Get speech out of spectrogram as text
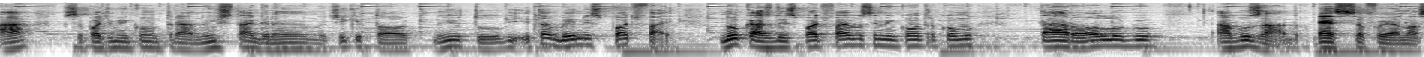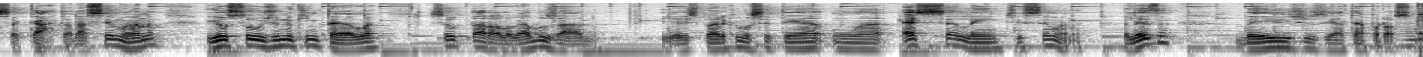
A. Você pode me encontrar no Instagram, no TikTok, no YouTube e também no Spotify. No caso do Spotify, você me encontra como tarólogo abusado. Essa foi a nossa carta da semana e eu sou o Júnior Quintela, seu tarólogo abusado. E eu espero que você tenha uma excelente semana, beleza? Beijos e até a próxima.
